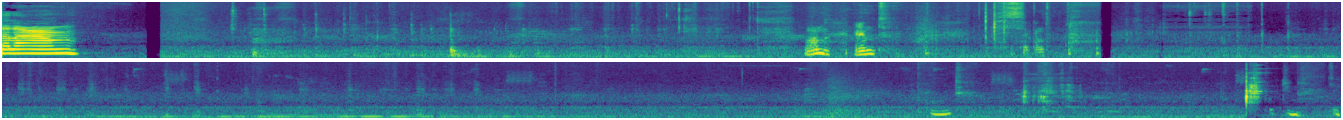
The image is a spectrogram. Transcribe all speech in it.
Ta-da! One and second. And put in here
